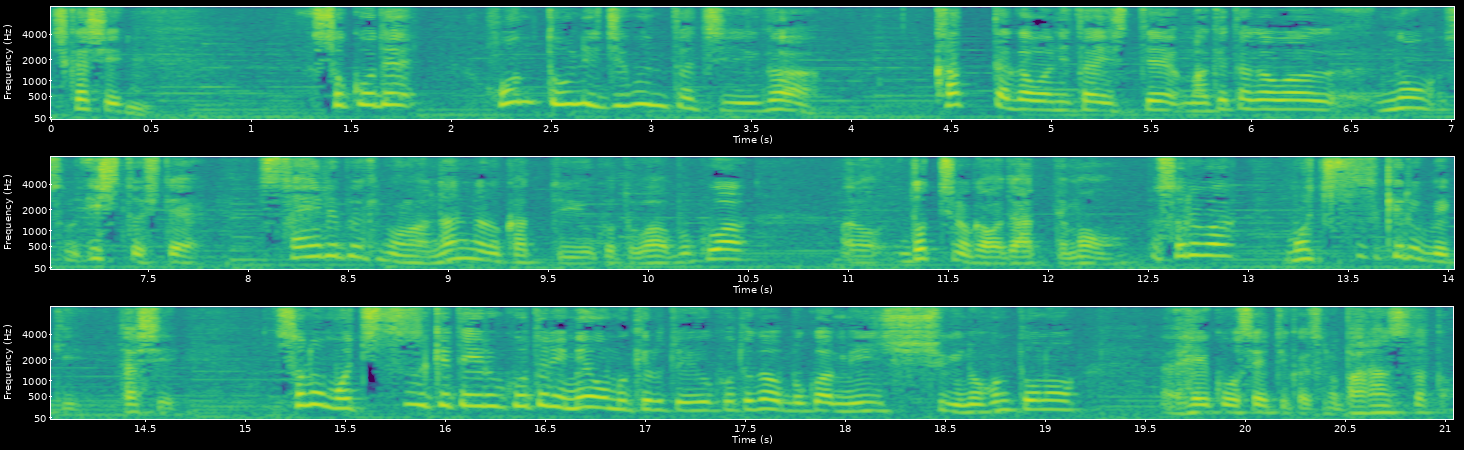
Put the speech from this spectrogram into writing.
しかし、うん、そこで本当に自分たちが勝った側に対して負けた側のその意思として伝えるべきものは何なのかっていうことは僕はあのどっちの側であってもそれは持ち続けるべきだしその持ち続けていることに目を向けるということが僕は民主主義の本当の平行性というかそのバランスだと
